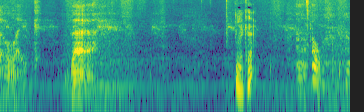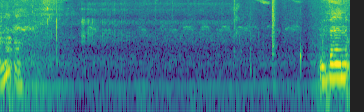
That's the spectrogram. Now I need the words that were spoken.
Little lake there. Okay. Uh, oh, and that one. Then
